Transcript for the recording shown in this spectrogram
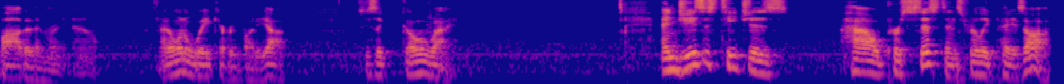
bother them right now. I don't want to wake everybody up. So he's like, go away. And Jesus teaches how persistence really pays off.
